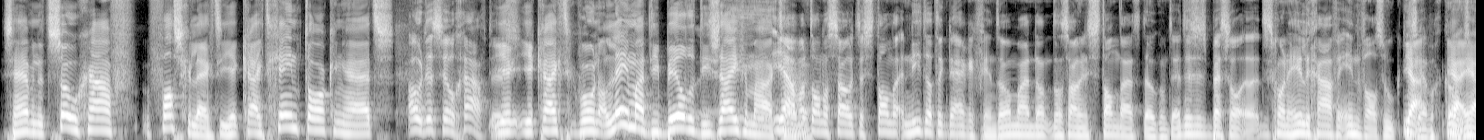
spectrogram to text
ze hebben het zo gaaf vastgelegd. Je krijgt geen talking heads. Oh, dat is heel gaaf dus. Je, je krijgt gewoon alleen maar die beelden die zij gemaakt ja, hebben. want anders zou het een standaard... Niet dat ik het erg vind hoor, maar dan, dan zou een standaard documentaire... Dus het is best wel... Het is gewoon een hele gave invalshoek die ja, ze hebben gekozen. Ja,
